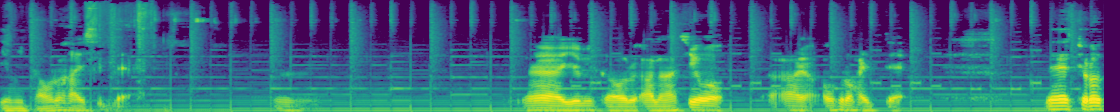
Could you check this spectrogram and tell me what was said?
ユミカオル配信で。うん。ねえ、ユミカオル、あの足を、あお風呂入って、ねえちょろっ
